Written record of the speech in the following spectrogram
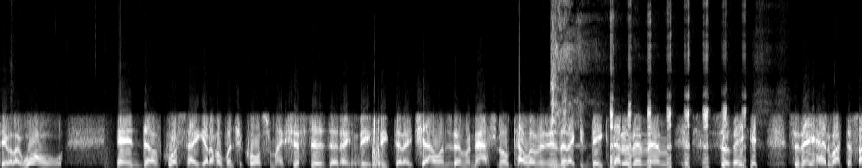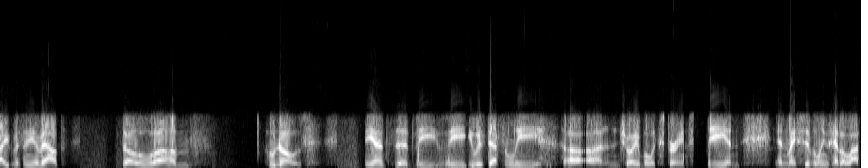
they were like, "Whoa!" And uh, of course, I got a whole bunch of calls from my sisters that I they think that I challenged them on national television that I could bake better than them. so they so they had what to fight with me about. So um, who knows? The answer, the the it was definitely uh, an enjoyable experience for me, and and my siblings had a lot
